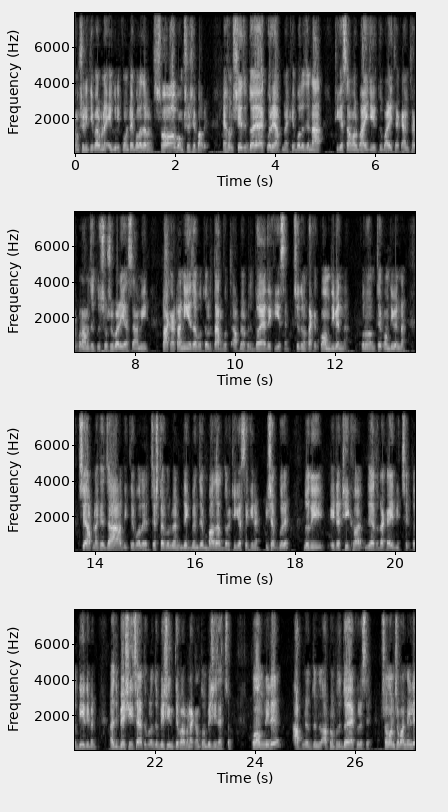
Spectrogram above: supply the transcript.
অংশ নিতে পারবে না, এগুলি কোনটাই বলা যাবে না। সব অংশ সে পাবে। এখন সে যদি দয়া করে আপনাকে বলে যে, না, ঠিক আছে, আমার ভাই যেহেতু বাড়ি থাকে, আমি থাকব না, আমার যেহেতু শ্বশুর বাড়ি আছে, আমি টাকাটা নিয়ে যাব। তাহলে তার আপনার প্রতি দয়া দেখিয়েছেন সেজন্য তাকে কম দিবেন না। কোনো অংশে কম দিবেন না। সে আপনাকে যা দিতে বলে চেষ্টা করবেন, দেখবেন যে বাজার দর ঠিক আছে কিনা, হিসাব করে যদি এটা ঠিক হয় যে এত টাকাই দিচ্ছে, তো দিয়ে দিবেন। আর বেশি চায় তো বলে তো বেশি নিতে পারবে না, কারণ তোমার বেশি চাচ্ছ। কম নিলে আপনার জন্য আপনার প্রতি দয়া করেছে। সমান সমান নিলে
